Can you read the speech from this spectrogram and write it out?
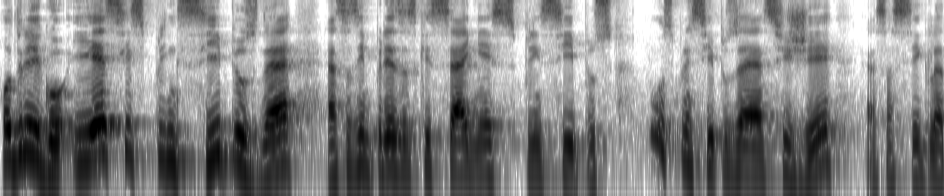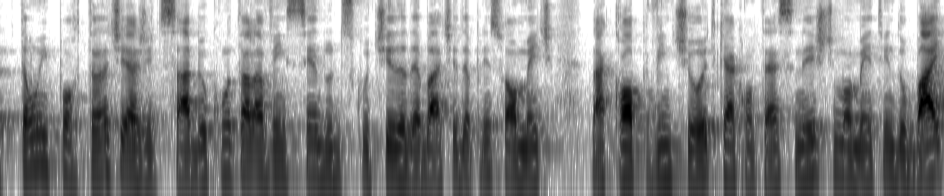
Rodrigo, e esses princípios, né? Essas empresas que seguem esses princípios os princípios ESG, essa sigla tão importante, a gente sabe o quanto ela vem sendo discutida, debatida, principalmente na COP28, que acontece neste momento em Dubai,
